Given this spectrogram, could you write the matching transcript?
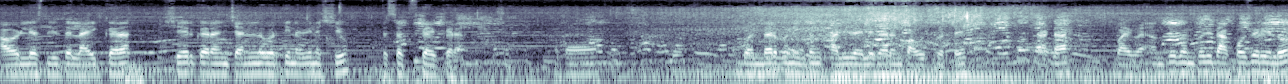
आवडली असली तर लाईक करा शेअर करा आणि चॅनलवरती नवीन अशीव तर सबस्क्राईब करा. आता बंदार पण एकदम खाली जायले कारण पाऊस पडतंय. टाटा. Bye bye. आमचं गणपती दाखवतो रेलो.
